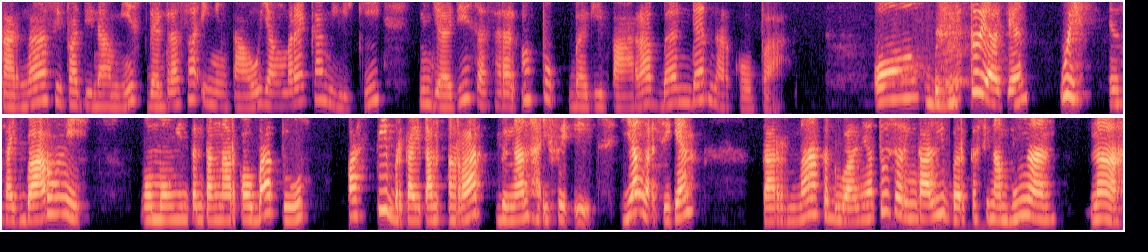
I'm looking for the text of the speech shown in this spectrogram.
Karena sifat dinamis dan rasa ingin tahu yang mereka miliki menjadi sasaran empuk bagi para bandar narkoba. Oh, begitu ya, Ken? Wih, insight baru nih. Ngomongin tentang narkoba tuh, pasti berkaitan erat dengan HIV AIDS. Ya nggak sih, Ken? Karena keduanya tuh sering kali berkesinambungan. Nah,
